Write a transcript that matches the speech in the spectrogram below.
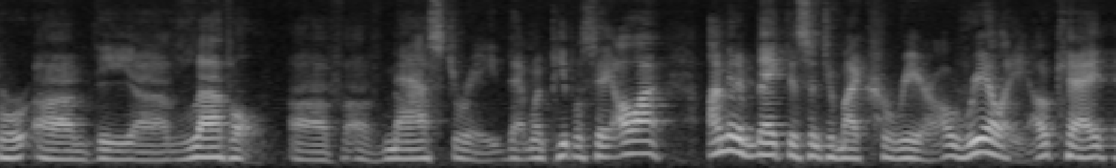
br- um, the uh, level of, of mastery that when people say oh I, i'm going to make this into my career oh really okay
